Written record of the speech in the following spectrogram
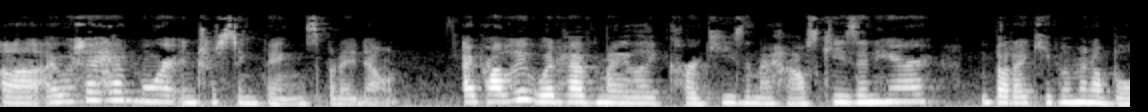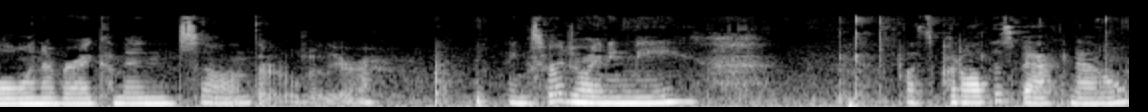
Uh, I wish I had more interesting things, but I don't. I probably would have my like car keys and my house keys in here, but I keep them in a bowl whenever I come in, so they're over there. Thanks for joining me. Let's put all this back now.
